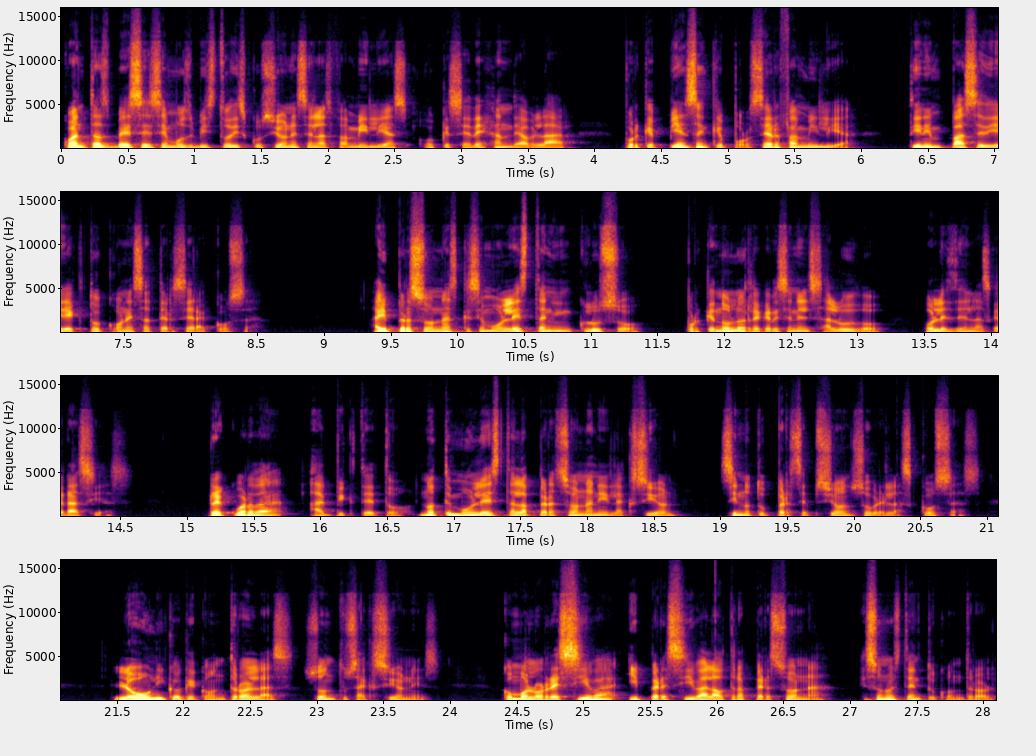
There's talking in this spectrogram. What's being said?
¿Cuántas veces hemos visto discusiones en las familias o que se dejan de hablar porque piensan que por ser familia tienen pase directo con esa tercera cosa? Hay personas que se molestan incluso porque no les regresen el saludo o les den las gracias. Recuerda a Epicteto, no te molesta la persona ni la acción, sino tu percepción sobre las cosas. Lo único que controlas son tus acciones. Como lo reciba y perciba la otra persona, eso no está en tu control,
